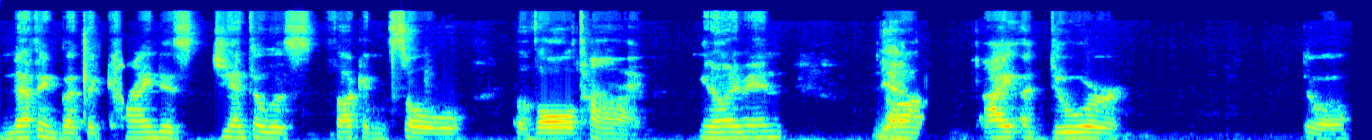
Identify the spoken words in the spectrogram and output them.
nothing but the kindest gentlest fucking soul of all time you know what i mean Yeah. um, i adore Doyle.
